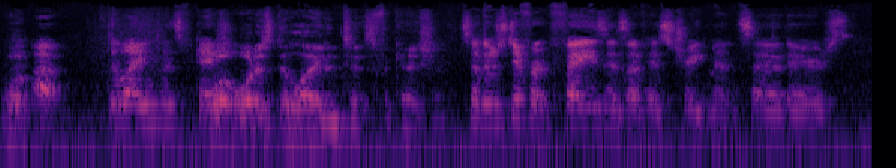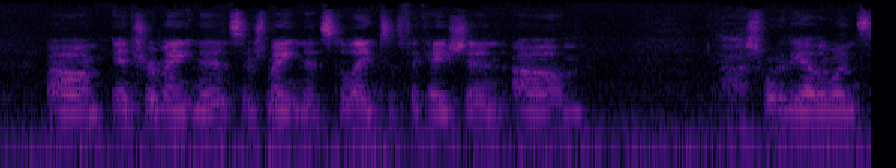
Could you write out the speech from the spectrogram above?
What Oh, delayed intensification. what what is delayed intensification? So there's different phases of his treatment. So there's um, interim maintenance, there's maintenance, delayed intensification. Um, gosh, what are the other ones?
